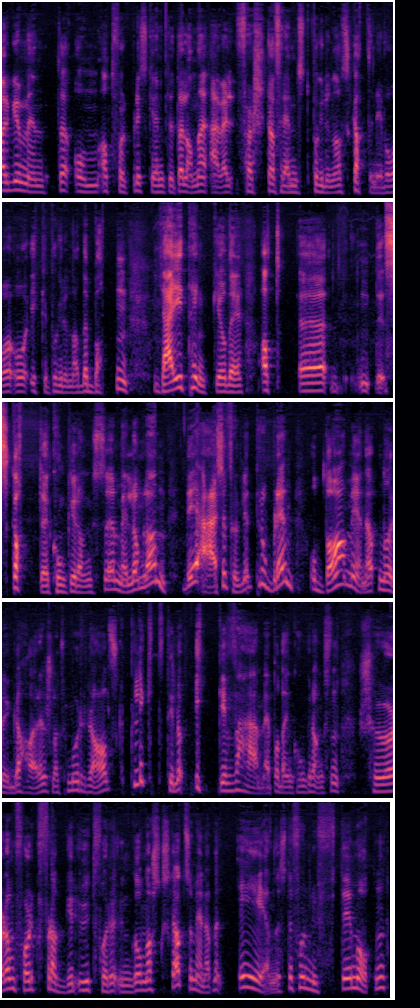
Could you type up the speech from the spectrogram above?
Argumentet om at folk blir skremt ut av landet, er vel først og fremst pga. skattenivået og ikke pga. debatten. Jeg tenker jo det at skattekonkurranse mellom land, det er selvfølgelig et problem. Og da mener jeg at Norge har en slags moralsk plikt til å ikke være med på den konkurransen. Sjøl om folk flagger ut for å unngå norsk skatt, så mener jeg at den eneste fornuftige måten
